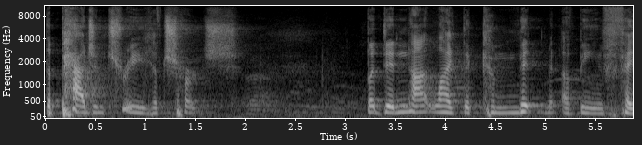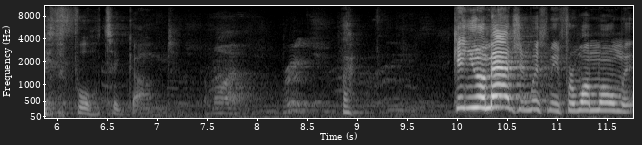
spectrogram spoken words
the pageantry of church, but did not like the commitment of being faithful to God. Can you imagine with me for one moment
